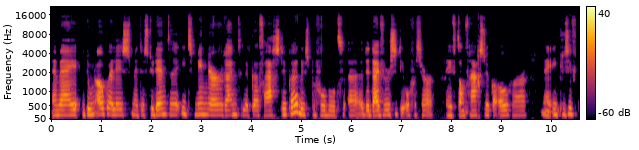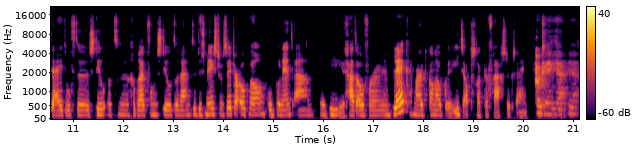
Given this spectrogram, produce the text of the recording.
En wij doen ook wel eens met de studenten iets minder ruimtelijke vraagstukken. Dus bijvoorbeeld uh, de diversity officer heeft dan vraagstukken over nee, inclusiviteit of de stil, het uh, gebruik van de stilteruimte. Dus meestal zit er ook wel een component aan uh, die gaat over een plek, maar het kan ook een iets abstracter vraagstuk zijn. Oké, okay, ja, ja.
